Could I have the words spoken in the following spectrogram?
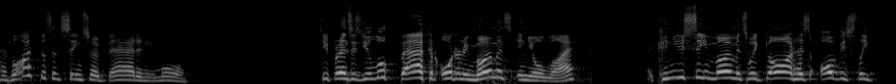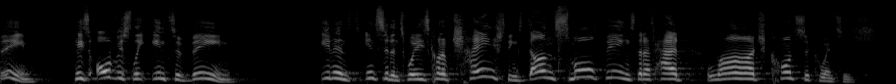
and life doesn't seem so bad anymore. See, friends, as you look back at ordinary moments in your life, can you see moments where God has obviously been? He's obviously intervened in incidents where He's kind of changed things, done small things that have had large consequences.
